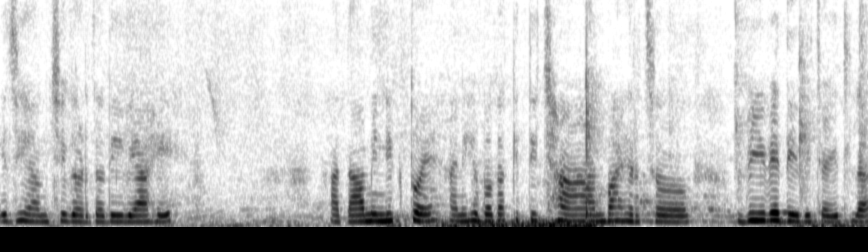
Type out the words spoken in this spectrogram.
जी आमची गडजा देवी आहे. आता आम्ही निघतोय आणि हे बघा किती छान बाहेरचं विवे देवीच्या इथला.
